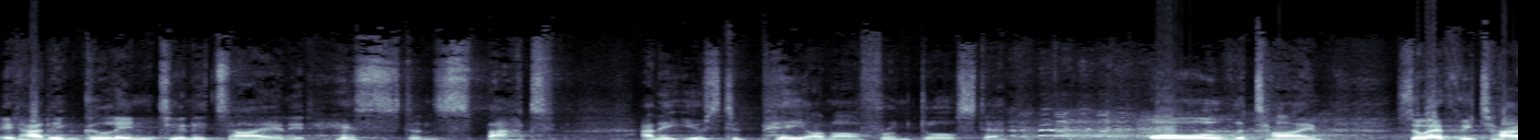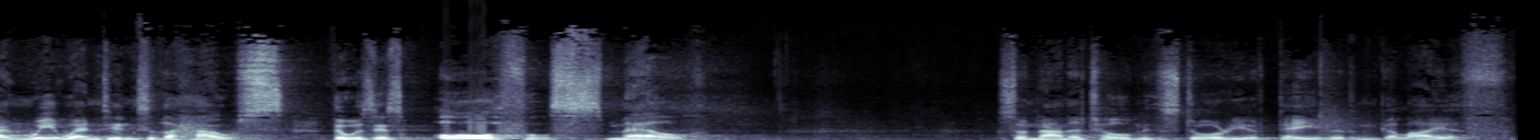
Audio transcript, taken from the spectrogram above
It had a glint in its eye and it hissed and spat. And it used to pee on our front doorstep all the time. So every time we went into the house, there was this awful smell. So Nana told me the story of David and Goliath.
